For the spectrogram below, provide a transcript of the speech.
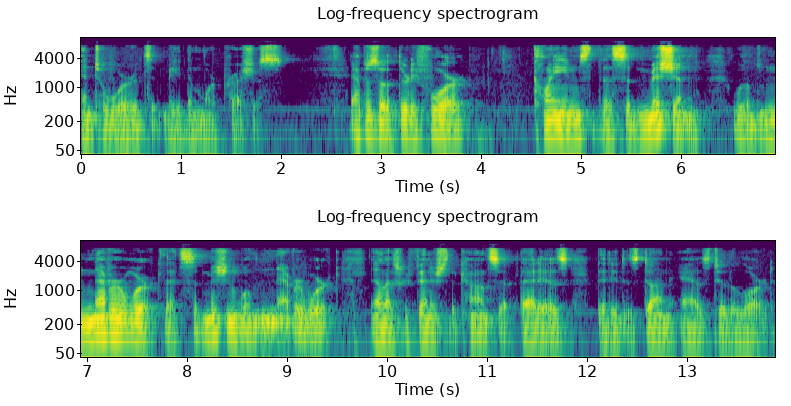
And to words, it made them more precious. Episode 34 claims the submission will never work. That submission will never work unless we finish the concept. That is, that it is done as to the Lord.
